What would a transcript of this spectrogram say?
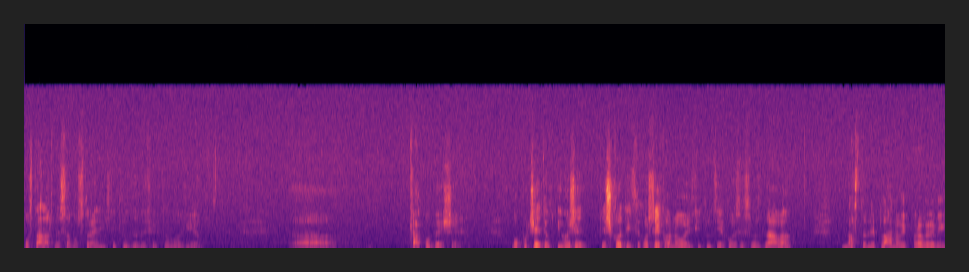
постанавме самостоен институт за дефектологија. А, како беше? Во почеток имаше тешкоти, како секоја нова институција која се создава, наставни планови, програми,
